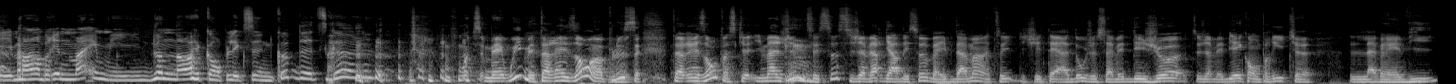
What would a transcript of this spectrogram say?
Il est membré de même, il doit en avoir complexé une coupe de petits gars, là. Mais oui, mais t'as raison en plus. T'as raison parce que imagine, c'est ça, si j'avais regardé ça, ben évidemment, tu sais, j'étais ado, je savais déjà, tu sais, j'avais bien compris que la vraie vie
